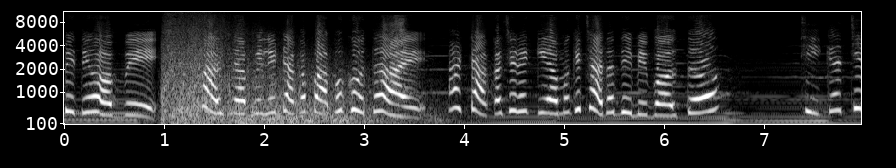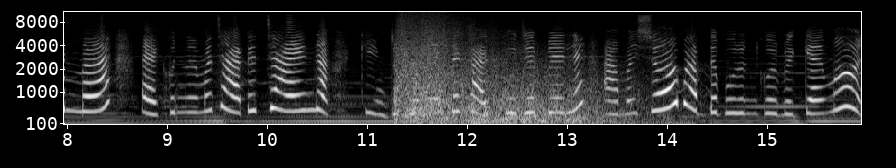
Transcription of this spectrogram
পেতে হবে। কাজ না পেলে টাকা পাবো কোথায়? আর টাকা ছাড়া কে আমাকে ছাতা দেবে বলতো? ঠিক আছে, মা। এখন আমার ছাতা চাই না। কিন্তু তুমি একটা কাজ খুঁজে পেলে আমার সব আবদা পূরণ করবে, কেমন?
